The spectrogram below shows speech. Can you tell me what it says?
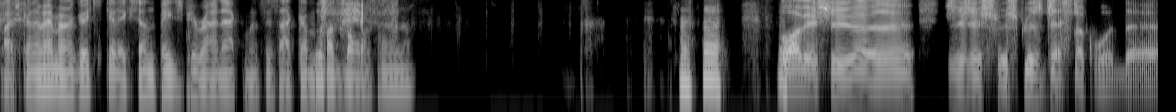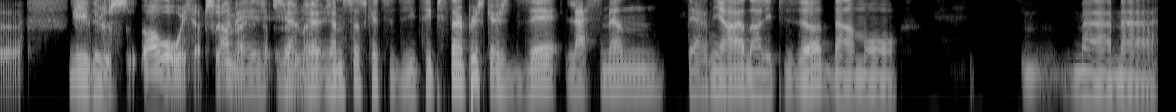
je connais même un gars qui collectionne Page Piranac. Moi, tu sais, ça n'a comme pas de bon sens. ouais, mais je suis, euh, je, je, je, suis plus Jess Lockwood. Euh, je suis plus. Ah, oui, oui, absolument. J'aime ça ce que tu dis. Puis c'est un peu ce que je disais la semaine dernière dans l'épisode, dans mon. Ma, ma,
